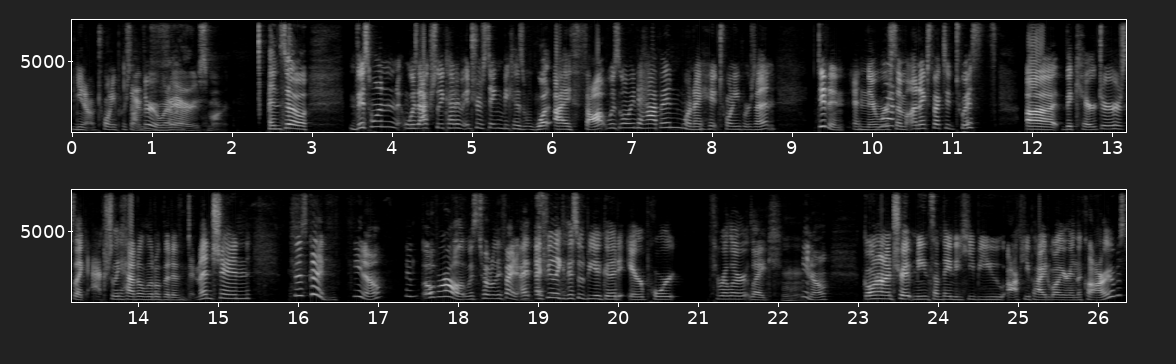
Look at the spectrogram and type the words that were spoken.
you know 20% I'm through or whatever. very smart. And so this one was actually kind of interesting because what I thought was going to happen when I hit 20% didn't. And there were some unexpected twists. Uh the characters like actually had a little bit of dimension. It was good, you know. Overall, it was totally fine. I, I feel like this would be a good airport thriller, like, you know, going on a trip needs something to keep you occupied while you're in the car. It was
